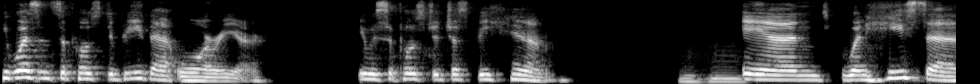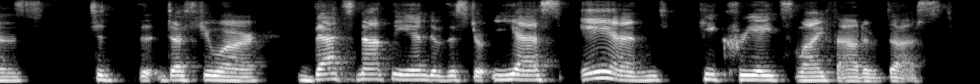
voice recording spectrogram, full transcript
He wasn't supposed to be that warrior. He was supposed to just be him. Mm-hmm. And when he says to Dust You Are, that's not the end of the story. Yes, and he creates life out of dust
